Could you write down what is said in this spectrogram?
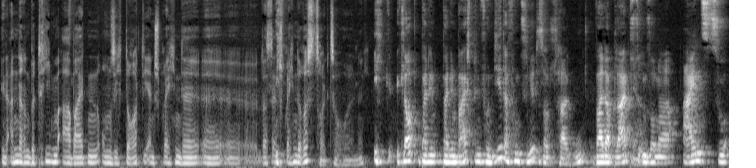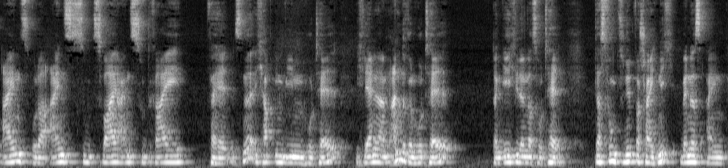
in anderen Betrieben arbeiten, um sich dort die entsprechende, äh, äh das entsprechende ich, Rüstzeug zu holen. Nicht? Ich, ich glaube, bei den, bei den Beispielen von dir, da funktioniert das auch total gut, weil da bleibst ja. du in so einer 1 zu 1 oder 1 zu 2, 1 zu 3 Verhältnis. Ne? Ich habe irgendwie ein Hotel, ich lerne in einem anderen Hotel, dann gehe ich wieder in das Hotel. Das funktioniert wahrscheinlich nicht, wenn das ein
